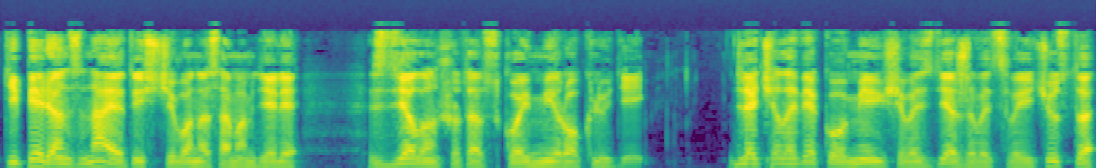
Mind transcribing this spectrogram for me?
Теперь он знает, из чего на самом деле сделан шутовской мирок людей. Для человека, умеющего сдерживать свои чувства,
